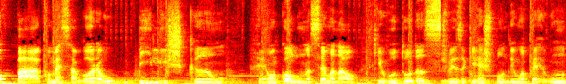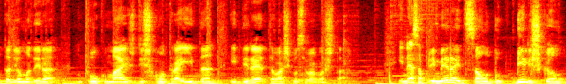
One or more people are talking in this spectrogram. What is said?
Opa! Começa agora o Biliscão. É uma coluna semanal que eu vou todas as vezes aqui responder uma pergunta de uma maneira um pouco mais descontraída e direta. Eu acho que você vai gostar. E nessa primeira edição do Biliscão,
